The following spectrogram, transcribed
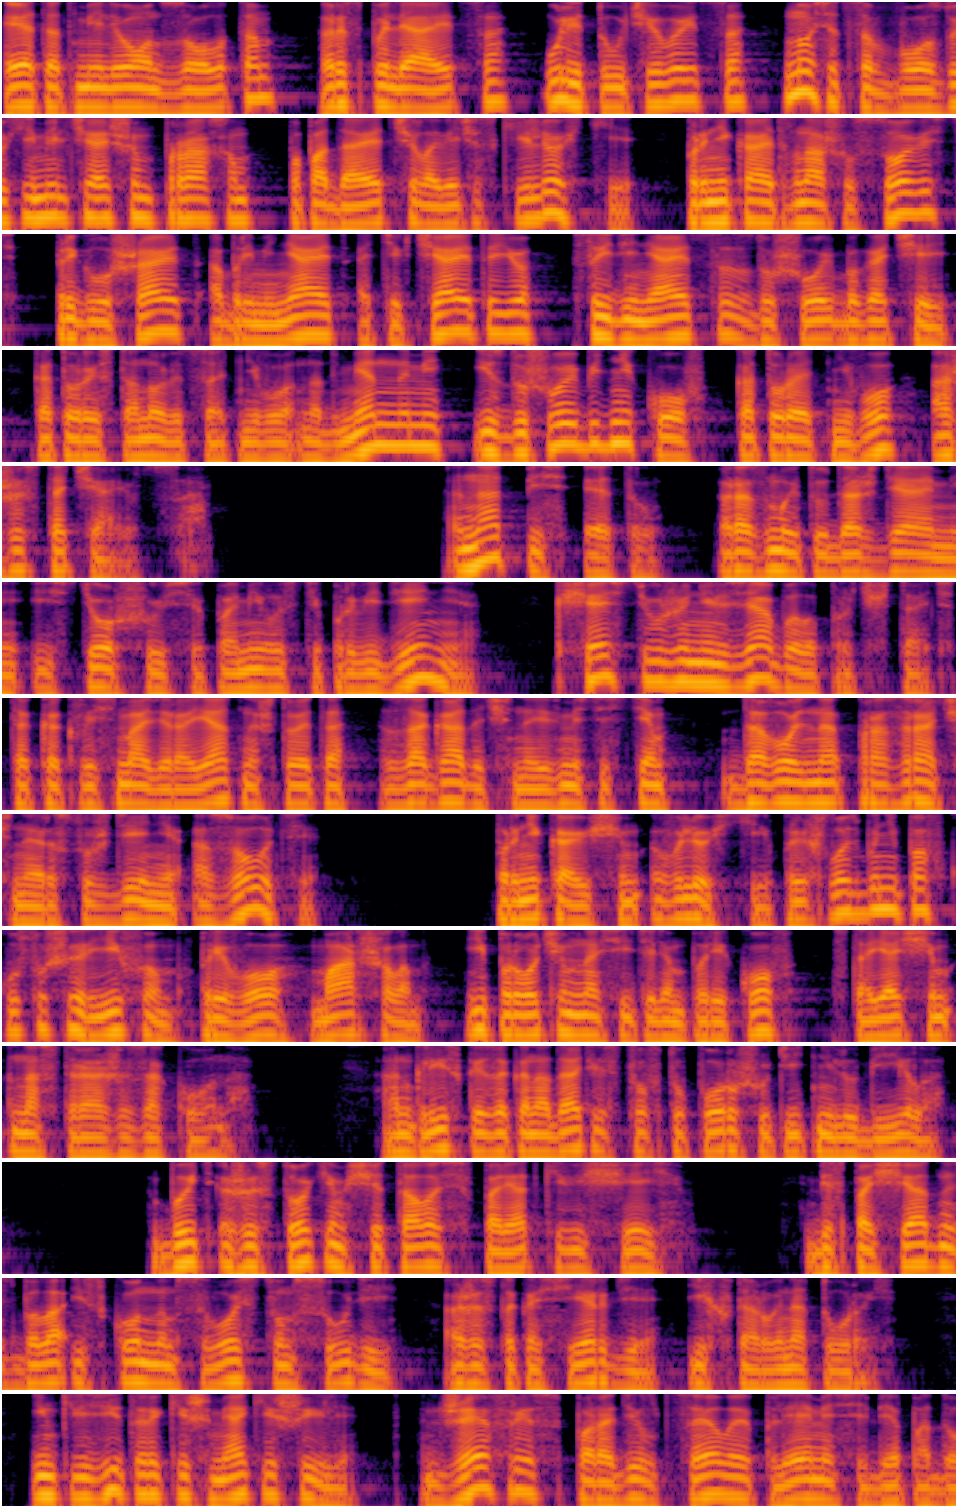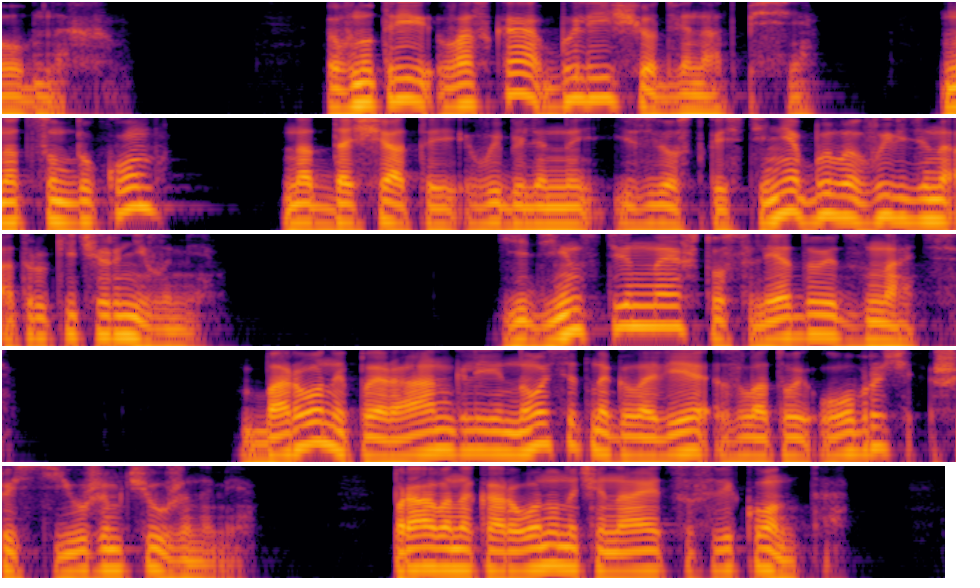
Этот миллион золотом распыляется, улетучивается, носится в воздухе мельчайшим прахом, попадает в человеческие легкие, проникает в нашу совесть, приглушает, обременяет, отягчает ее, соединяется с душой богачей, которые становятся от него надменными, и с душой бедняков, которые от него ожесточаются. Надпись эту, размытую дождями и стершуюся по милости провидения, к счастью, уже нельзя было прочитать, так как весьма вероятно, что это загадочное и вместе с тем довольно прозрачное рассуждение о золоте, проникающем в легкие, пришлось бы не по вкусу шерифам, приво, маршалам и прочим носителям париков, стоящим на страже закона. Английское законодательство в ту пору шутить не любило. Быть жестоким считалось в порядке вещей. Беспощадность была исконным свойством судей, а жестокосердие — их второй натурой. Инквизиторы кишмя кишили. Джеффрис породил целое племя себе подобных. Внутри воска были еще две надписи. Над сундуком, над дощатой, выбеленной и звездкой стене, было выведено от руки чернилами. Единственное, что следует знать. Бароны пэра Англии носят на голове золотой обруч с шестью жемчужинами. Право на корону начинается с Виконта.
